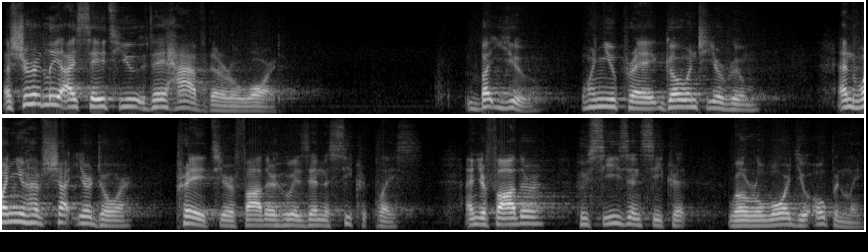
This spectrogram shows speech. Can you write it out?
Assuredly, I say to you, they have their reward. But you, when you pray, go into your room, and when you have shut your door, pray to your Father who is in the secret place, and your Father who sees in secret will reward you openly.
